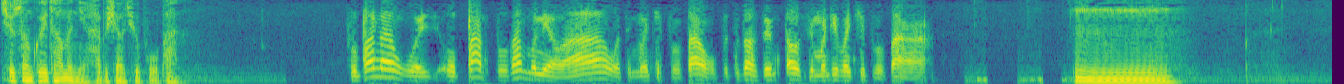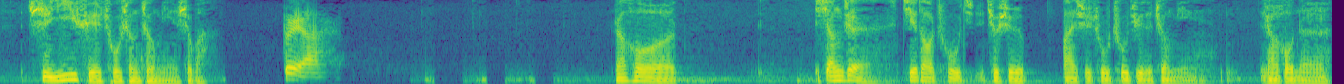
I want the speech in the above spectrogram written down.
就算归他们，你还不是要去补办？补办呢，我我办补办不了啊，我怎么去补办？我不知道这到什么地方去补办啊？嗯，是医学出生证明是吧？对啊，然后乡镇街道处就是办事处出具的证明，然后呢，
